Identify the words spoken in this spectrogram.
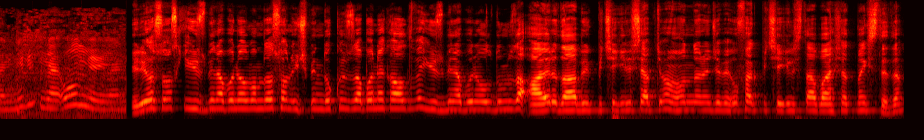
Yani ne bileyim yani olmuyor yani. Biliyorsunuz ki 100 bin abone olmamda son 3900 abone kaldı ve 100 bin abone olduğumuzda ayrı daha büyük bir çekiliş yapacağım ama ondan önce bir ufak bir çekiliş daha başlatmak istedim.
